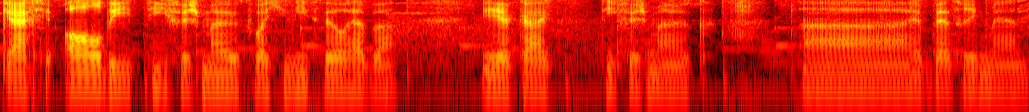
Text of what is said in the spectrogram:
krijg je al die tyfusmeuk wat je niet wil hebben. Hier, kijk, tyfusmeuk. Uh, Battery Man.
